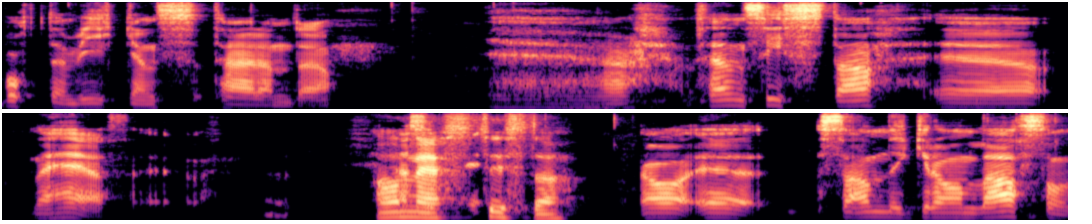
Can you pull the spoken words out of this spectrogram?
Bottenvikens tärande. Eh, sen sista, eh, nej, ja Alltså, näst sista. ja, eh, Sanni Gran Larsson,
